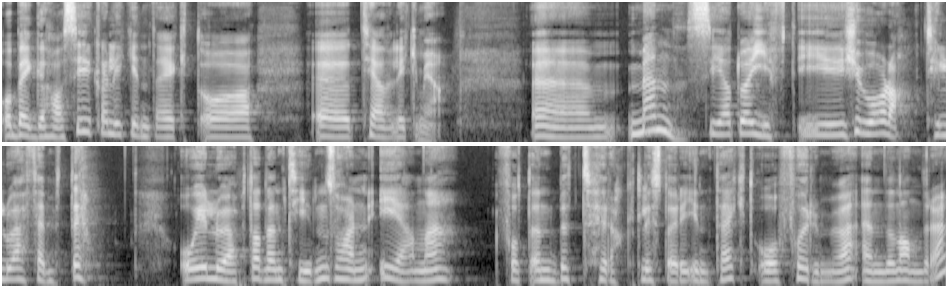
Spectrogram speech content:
og begge har ca. lik inntekt og uh, tjener like mye. Uh, men si at du er gift i 20 år, da, til du er 50. Og i løpet av den tiden så har den ene fått en betraktelig større inntekt og formue enn den andre.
